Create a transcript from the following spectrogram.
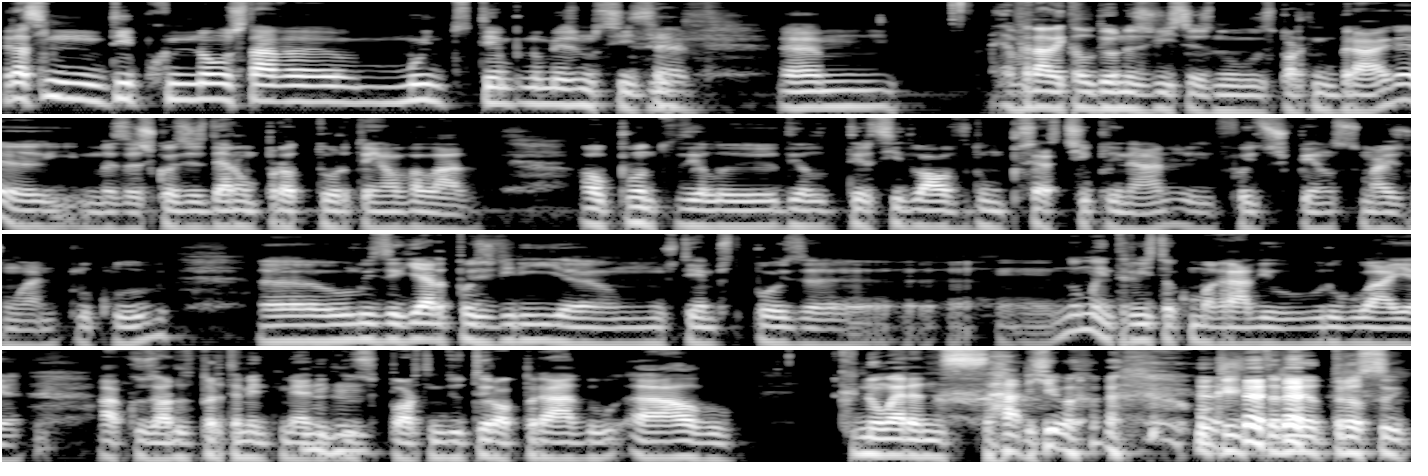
Era assim um tipo que não estava muito tempo no mesmo sítio. Um, a verdade é que ele deu nas vistas no Sporting de Braga, mas as coisas deram para o torto em Alvalade, ao ponto dele, dele ter sido alvo de um processo disciplinar e foi suspenso mais de um ano pelo clube. Uh, o Luís Aguiar depois viria, uns tempos depois, a- a- numa entrevista com uma rádio uruguaia, a acusar o departamento médico do Sporting de ter operado a algo que não era necessário, o que lhe trouxe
